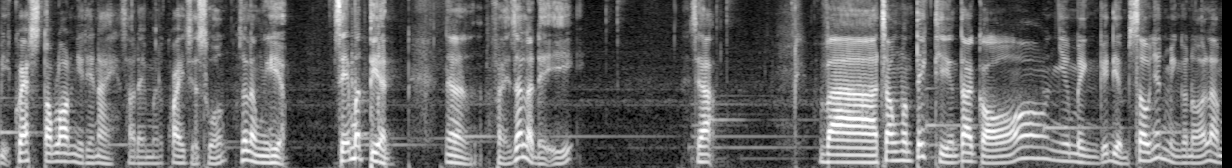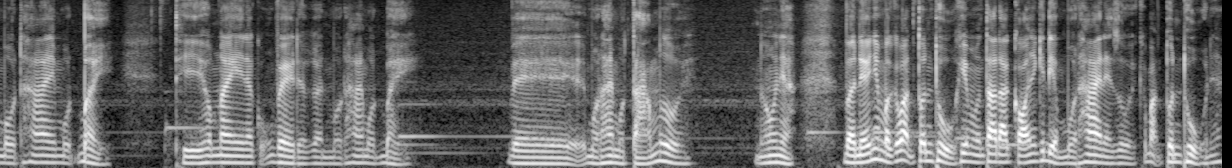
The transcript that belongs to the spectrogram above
Bị quét stop loss như thế này sau đây mới quay trở xuống. Rất là nguy hiểm. Dễ mất tiền. Nên là phải rất là để ý. Dạ. Và trong phân tích thì chúng ta có như mình cái điểm sâu nhất mình có nói là 1217 thì hôm nay nó cũng về được gần 1217 về 1218 rồi đúng không nhỉ? Và nếu như mà các bạn tuân thủ khi mà chúng ta đã có những cái điểm 12 này rồi các bạn tuân thủ nhé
